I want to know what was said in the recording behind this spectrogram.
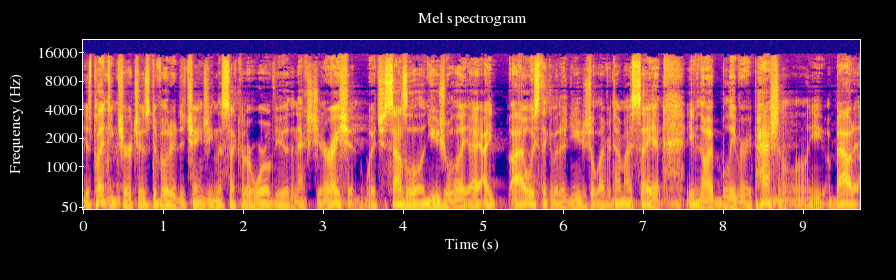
is planting churches devoted to changing the secular worldview of the next generation, which sounds a little unusual. I, I I always think of it unusual every time I say it, even though I believe very passionately about it.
